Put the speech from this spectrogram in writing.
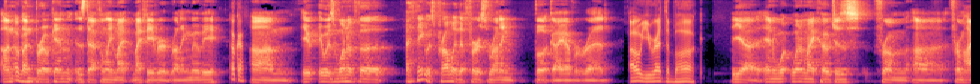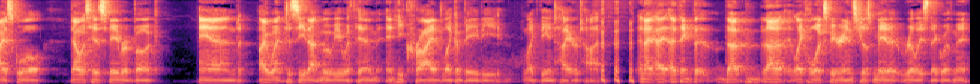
Un- Okay. Unbroken is definitely my, my favorite running movie. Okay. Um, it, it was one of the, I think it was probably the first running book I ever read. Oh, you read the book. Yeah, and w- one of my coaches from uh, from high school, that was his favorite book, and I went to see that movie with him, and he cried like a baby like the entire time. and I, I, I think that that that like whole experience just made it really stick with me.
